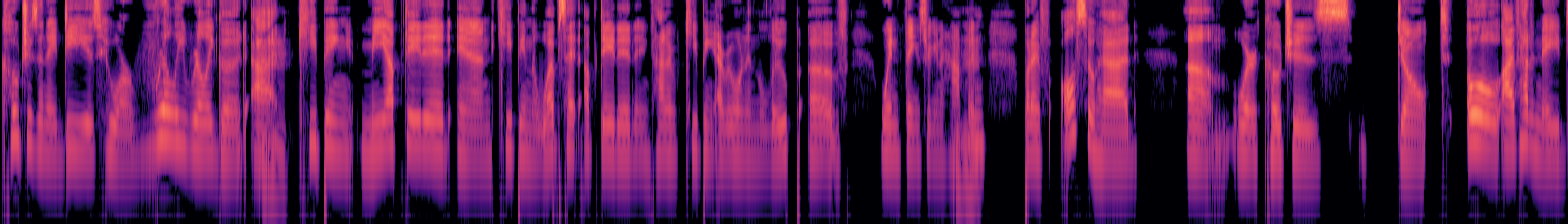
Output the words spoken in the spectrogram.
coaches and ADs who are really really good at Mhm. keeping me updated and keeping the website updated and kind of keeping everyone in the loop of when things are going to happen. But I've also had um where coaches don't oh i've had an ad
